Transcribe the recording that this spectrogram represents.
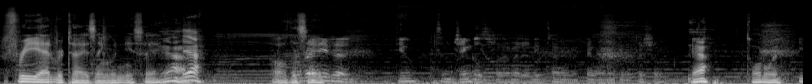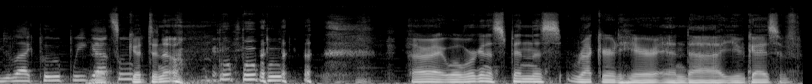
free advertising, wouldn't you say? Yeah. Yeah. All the We're ready to do some jingles for them at any time if they want to make it official. Yeah. Totally. You like poop? We got That's poop. good to know. Poop, poop, poop. All right. Well, we're gonna spin this record here, and uh, you guys have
